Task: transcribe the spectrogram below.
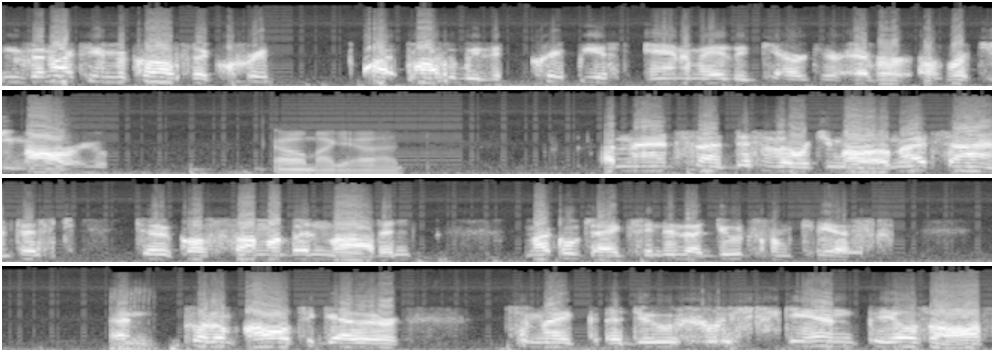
And then I came across the creep, quite possibly the creepiest animated character ever, Orochimaru. Oh my god. A mad scientist. This is Orochimaru. A mad scientist took Osama bin Laden, Michael Jackson, and a dude from Kiss, and put them all together to make a dude whose skin peels off,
